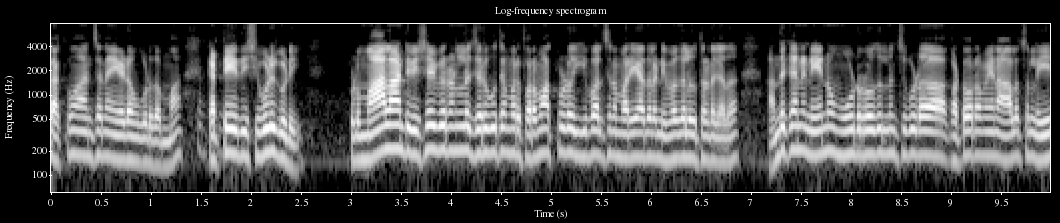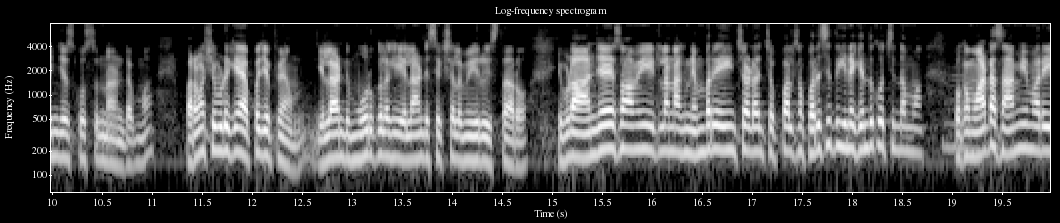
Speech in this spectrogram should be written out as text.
తక్కువ అంచనా వేయడం కూడదమ్మా. కట్టేది శివుడి గుడి. ఇప్పుడు మాలాంటి విషయ వివరణలో జరిగితే మరి పరమాత్ముడు ఇవ్వాల్సిన మర్యాదలను ఇవ్వగలుగుతాడు కదా. అందుకని నేను మూడు రోజుల నుంచి కూడా కఠోరమైన ఆలోచనలు ఏం చేసుకొస్తున్నా అంటమ్మా పరమశివుడికే అప్పచెప్పాం ఇలాంటి మూర్ఖులకి ఎలాంటి శిక్షలు మీరు ఇస్తారో. ఇప్పుడు ఆంజనేయ స్వామి ఇట్లా నాకు నెంబర్ వేయించాడని చెప్పాల్సిన పరిస్థితి ఈయనకి ఎందుకు వచ్చిందమ్మా ఒక మాట స్వామి మరి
